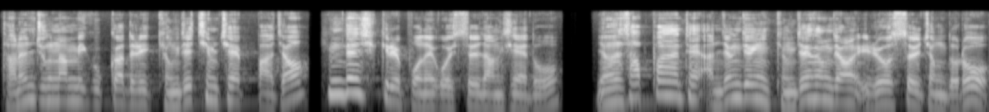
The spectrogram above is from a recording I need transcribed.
다른 중남미 국가들이 경제 침체에 빠져 힘든 시기를 보내고 있을 당시에도 연 4%의 안정적인 경제 성장을 이루었을 정도로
